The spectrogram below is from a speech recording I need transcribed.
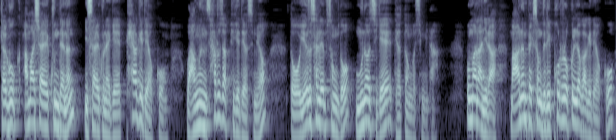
결국 아마샤의 군대는 이스라엘 군에게 패하게 되었고 왕은 사로잡히게 되었으며 또 예루살렘 성도 무너지게 되었던 것입니다. 뿐만 아니라 많은 백성들이 포로로 끌려가게 되었고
